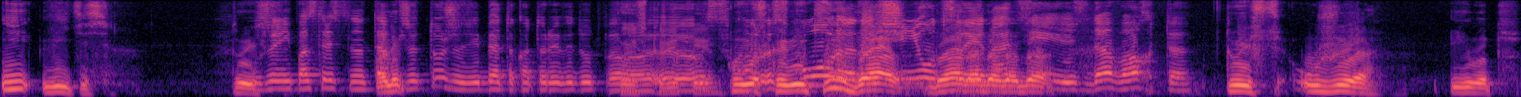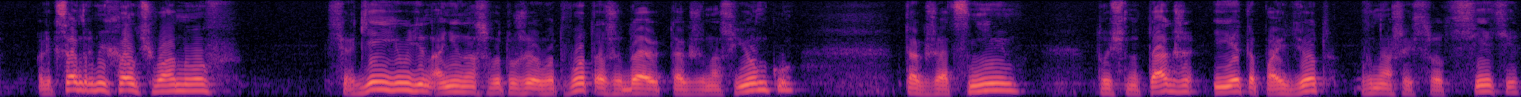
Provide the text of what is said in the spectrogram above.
и «Витязь». То есть Уже непосредственно там Олег- же тоже ребята, которые ведут э, Поисковики. э, скоро, Поисковики, скоро да, начнется, да, да, я да, да, да. надеюсь, да, вахта. То есть уже и вот Александр Михайлович Иванов, Сергей Юдин, они нас вот уже вот-вот ожидают также на съемку, также отснимем, точно так же, и это пойдет в нашей соцсети.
